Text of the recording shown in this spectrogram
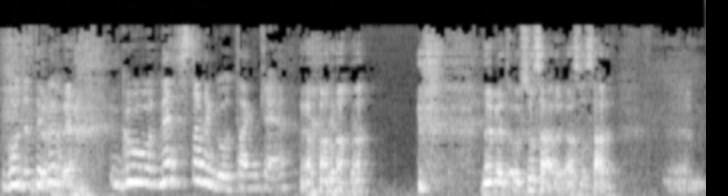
God, det Dum idé. var god, nästan en god tanke. Nej men också så här, alltså så här. ehm,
